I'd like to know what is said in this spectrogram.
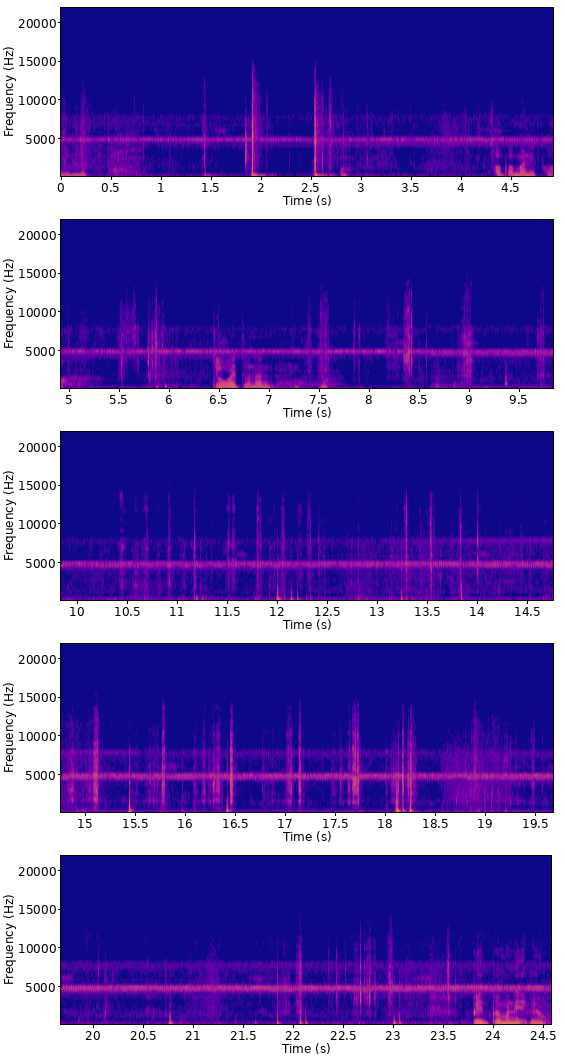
อยู่ลึก เอาประมาณนี้พอ จงไว้ตัวนั้นเป็นประมาณนี้พี่น้อง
